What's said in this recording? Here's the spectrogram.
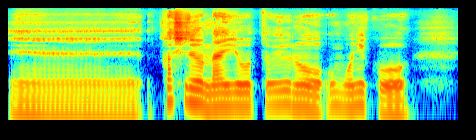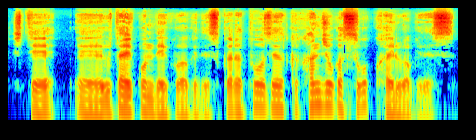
えー歌詞の内容というのを主にこうして、えー歌い込んでいくわけですから、当然感情がすごく入るわけです。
